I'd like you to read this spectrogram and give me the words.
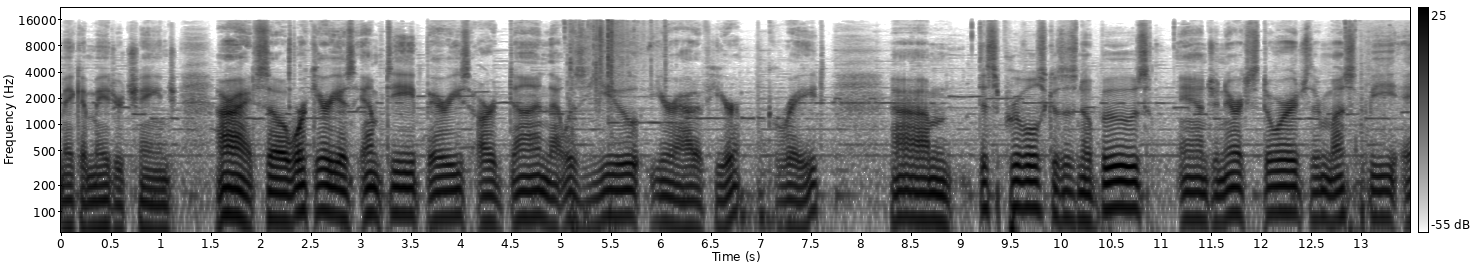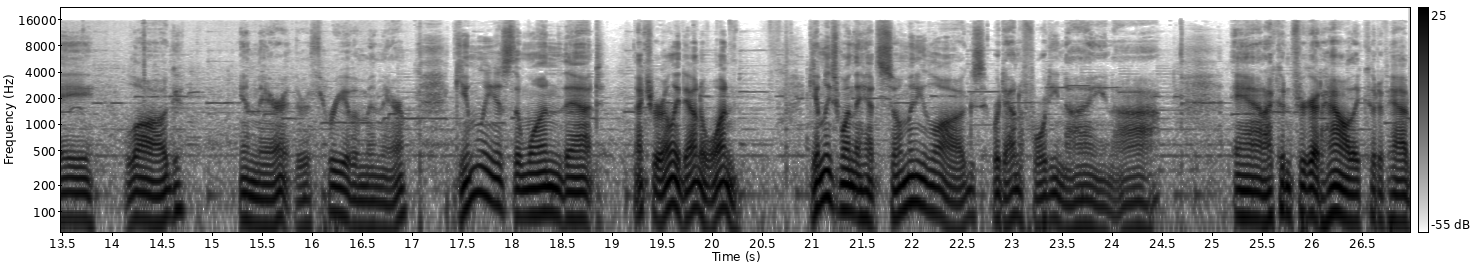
make a major change. All right, so work area is empty. Berries are done. That was you. You're out of here. Great. Um, disapprovals because there's no booze. And generic storage, there must be a log in there. There are three of them in there. Gimli is the one that, actually, we're only down to one. Gimli's one that had so many logs. We're down to 49. Ah. And I couldn't figure out how they could have had,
